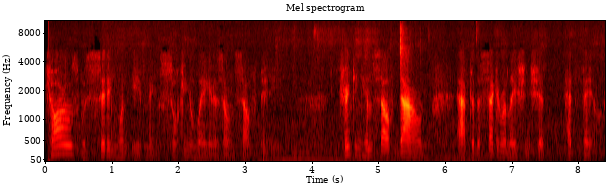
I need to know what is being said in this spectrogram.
Charles was sitting one evening soaking away in his own self-pity, drinking himself down after the second relationship had failed.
